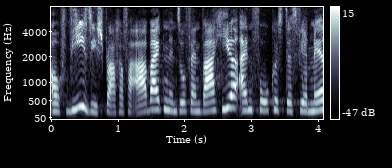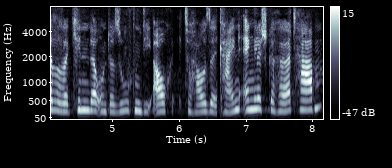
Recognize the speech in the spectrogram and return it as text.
auch wie sie Sprache verarbeiten. Insofern war hier ein Fokus, dass wir mehrere Kinder untersuchen, die auch zu Hause kein Englisch gehört haben.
